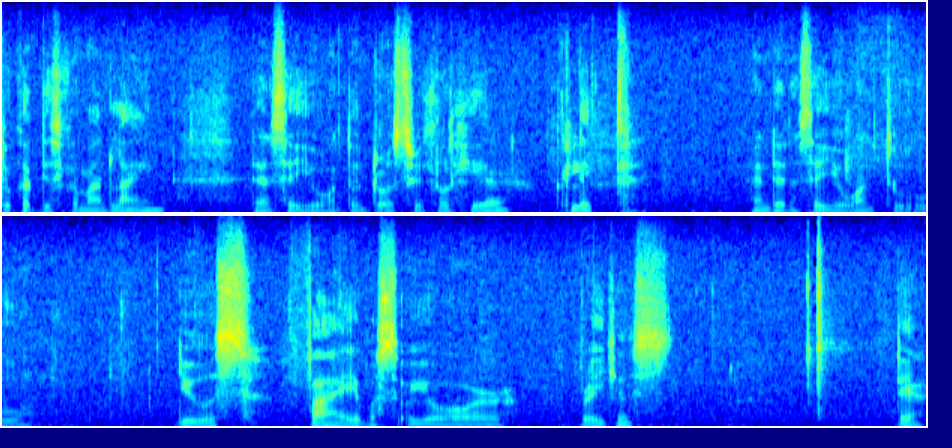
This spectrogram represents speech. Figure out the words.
Look at this command line, then say you want to draw a circle here, click, and then say you want to use 5 as your radius. There.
